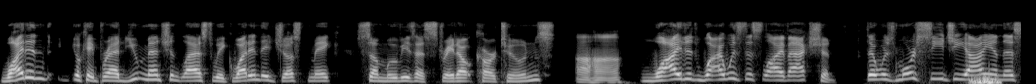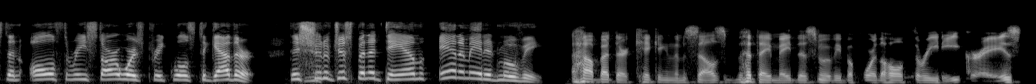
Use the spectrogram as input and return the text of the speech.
Why didn't okay, Brad? You mentioned last week. Why didn't they just make some movies as straight out cartoons? Uh huh. Why did why was this live action? There was more CGI in this than all three Star Wars prequels together. This should have just been a damn animated movie. I'll bet they're kicking themselves that they made this movie before the whole 3D craze.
